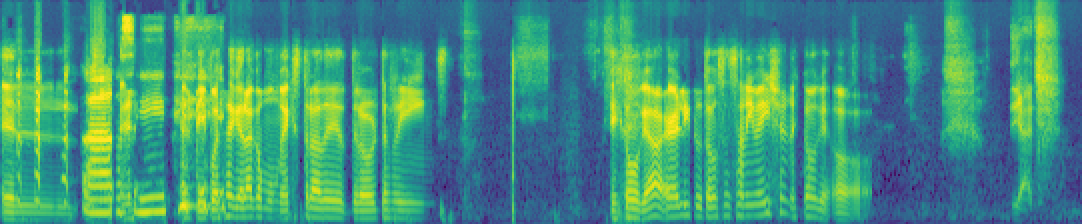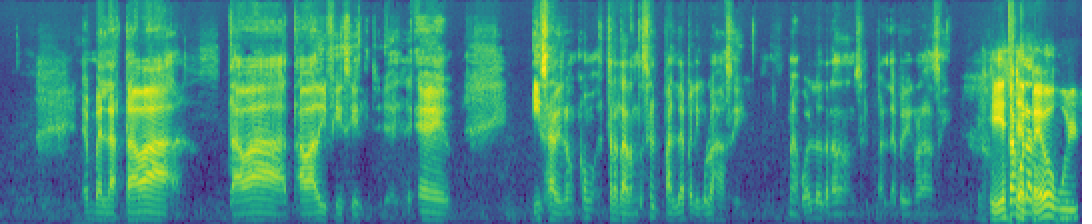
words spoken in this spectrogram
El, Ah, El- sí. el tipo ese que era como un extra de, de Lord of the Rings. Es como que, ah, early 2000s animation. Es como que, oh. En verdad estaba, estaba, estaba difícil. Eh, y salieron como, trataron de hacer un par de películas así. Me acuerdo, trataron de hacer un par de películas así. Y este? Beowulf,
